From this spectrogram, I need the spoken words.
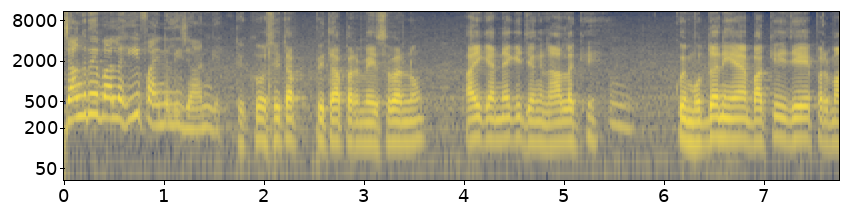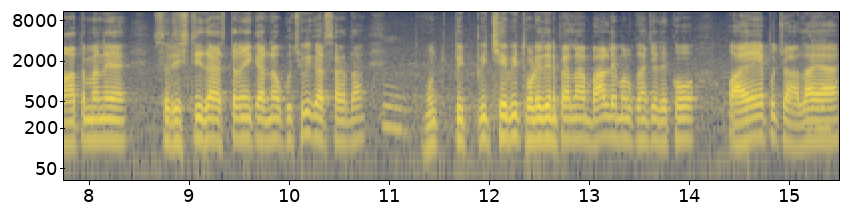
ਜੰਗ ਦੇ ਵੱਲ ਹੀ ਫਾਈਨਲੀ ਜਾਣਗੇ? ਦੇਖੋ ਅਸੀਂ ਤਾਂ ਪਿਤਾ ਪਰਮੇਸ਼ਵਰ ਨੂੰ ਆਈ ਕਹਿੰਦੇ ਕਿ ਜੰਗ ਨਾ ਲੱਗੇ। ਕੋਈ ਮੁੱਦਾ ਨਹੀਂ ਹੈ ਬਾਕੀ ਜੇ ਪ੍ਰਮਾਤਮਾ ਨੇ ਸ੍ਰਿਸ਼ਟੀ ਦਾ ਇਸ ਤਰ੍ਹਾਂ ਹੀ ਕਰਨਾ ਉਹ ਕੁਝ ਵੀ ਕਰ ਸਕਦਾ। ਹੁਣ ਪਿ- ਪਿੱਛੇ ਵੀ ਥੋੜੇ ਦਿਨ ਪਹਿਲਾਂ ਬਾਹਰਲੇ ਮੁਲਕਾਂ 'ਚ ਦੇਖੋ ਆਏ ਭੁਚਾਲ ਆਇਆ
